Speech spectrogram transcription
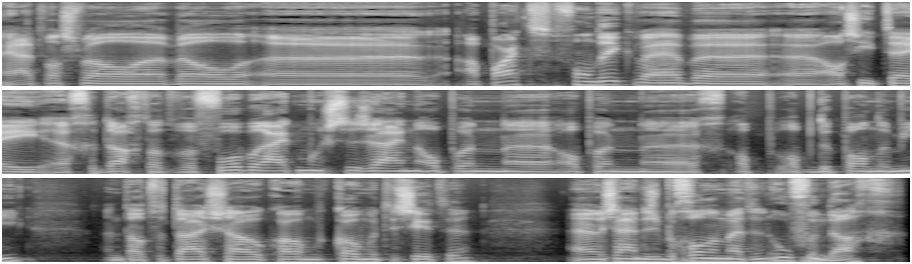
Ja, het was wel, wel uh, apart, vond ik. We hebben uh, als IT gedacht dat we voorbereid moesten zijn op, een, op, een, op, op de pandemie. En dat we thuis zouden komen, komen te zitten. En we zijn dus begonnen met een oefendag.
